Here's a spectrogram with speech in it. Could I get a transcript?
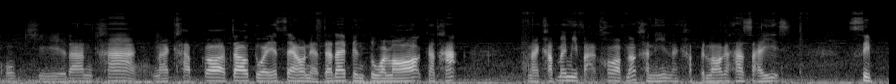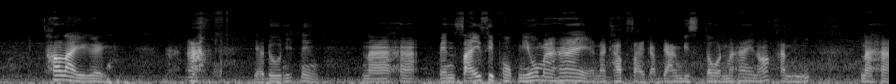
โอเคด้านข้างนะครับ ก็เจ้าตัว SL เนี่ยจะได้เป็นตัวล้อกระทะนะครับไม่มีฝาครอบเนาะคันนี้นะครับเป็นล้อกระทะไซส์10 เท่าไหร่เลยอะเดี๋ยวดูนิดนึงนะฮะเป็นไซส์ 16 นิ้วมาให้นะครับ ใส่กับยางบิสโตนมาให้เนาะคันนี้ นะฮะ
